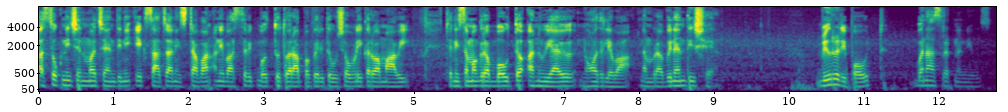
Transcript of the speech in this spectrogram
અશોકની જન્મ જયંતિની એક સાચા નિષ્ઠાવાન અને વાસ્તવિક બૌદ્ધ દ્વારા ભવ્ય રીતે ઉજવણી કરવામાં આવી, જેની સમગ્ર બૌદ્ધ અનુયાયીઓ નોંધ લેવા નમ્ર વિનંતી છે. Bureau report, Banasratna news.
